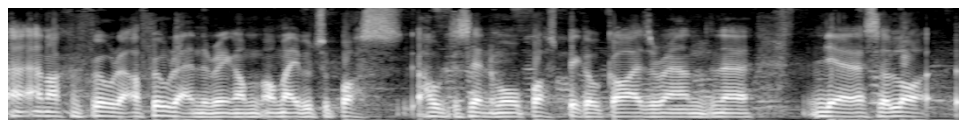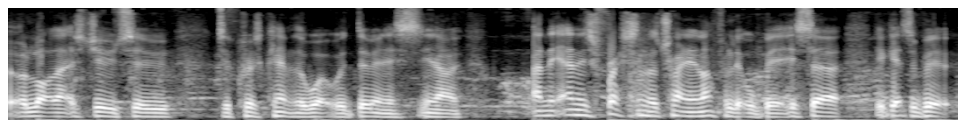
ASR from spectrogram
and I can feel that. I feel that in the ring. I'm, I'm able to boss, hold the centre more, boss big old guys around, and uh, yeah, that's a lot. A lot of that's due to to Chris Kemp, the work we're doing. Is you know, and and it's freshening the training up a little bit. It's uh, it gets a bit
